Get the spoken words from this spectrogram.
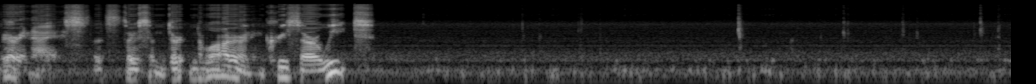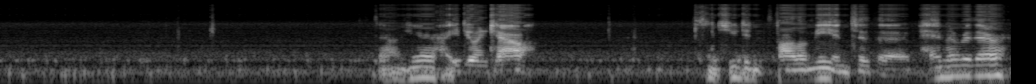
Very nice. Let's throw some dirt in the water and increase our wheat. Down here, how you doing, cow? Since you didn't follow me into the pen over there,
